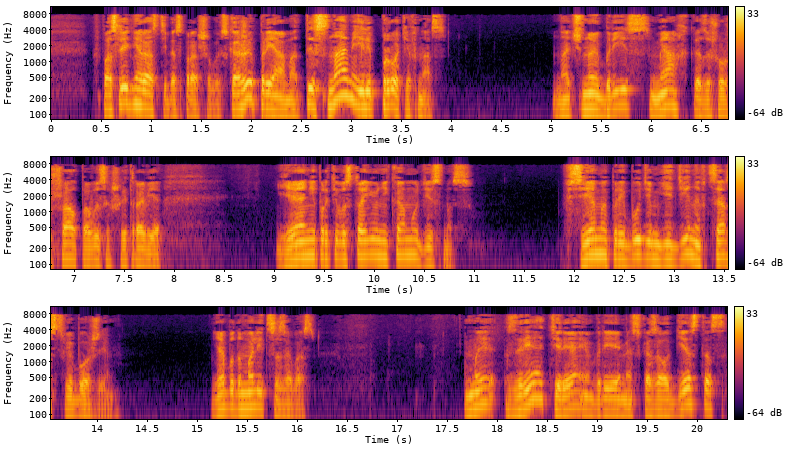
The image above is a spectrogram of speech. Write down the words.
— в последний раз тебя спрашиваю. Скажи прямо, ты с нами или против нас? Ночной бриз мягко зашуршал по высохшей траве. Я не противостою никому, Дисмос. Все мы прибудем едины в Царстве Божьем. Я буду молиться за вас. Мы зря теряем время, — сказал Гестас,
